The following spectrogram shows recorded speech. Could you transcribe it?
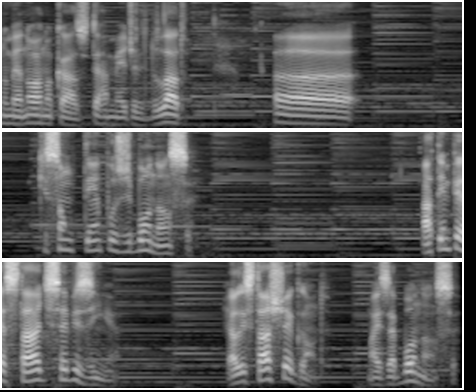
no menor no caso, Terra-média ali do lado, uh, que são tempos de bonança. A tempestade se vizinha. Ela está chegando, mas é bonança.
